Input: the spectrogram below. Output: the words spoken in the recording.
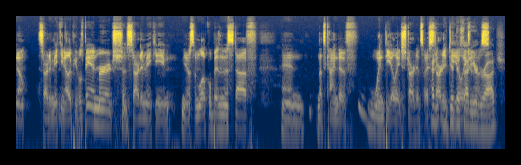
know, started making other people's band merch, and started making, you know, some local business stuff. And that's kind of when DLH started. So I How did, started you did DLH this out of your was- garage?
